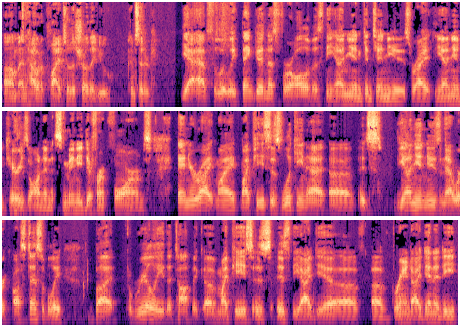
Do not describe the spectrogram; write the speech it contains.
um, and how it applied to the show that you considered. Yeah, absolutely. Thank goodness for all of us. The onion continues, right? The onion carries on in its many different forms. And you're right. My my piece is looking at uh, it's the Onion News Network ostensibly, but really the topic of my piece is is the idea of of brand identity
